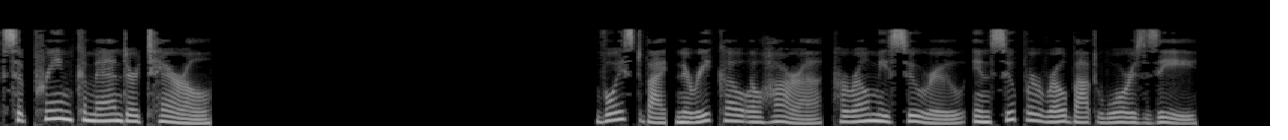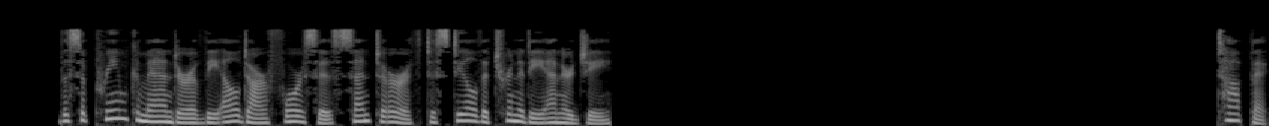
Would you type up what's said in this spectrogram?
Supreme Commander Teral Voiced by, Noriko Ohara, Hiromi Tsuru in Super Robot Wars Z The Supreme Commander of the Eldar forces sent to Earth to steal the Trinity energy. Topic.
